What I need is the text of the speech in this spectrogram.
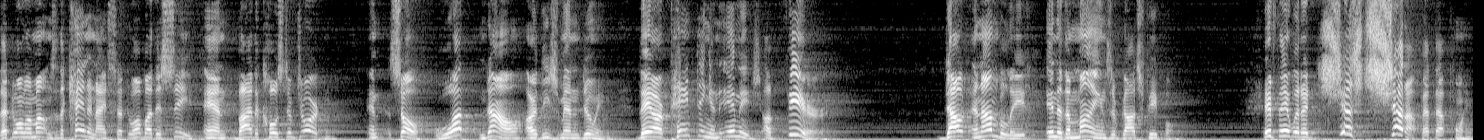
that dwell in the mountains, the Canaanites that dwell by the sea and by the coast of Jordan. And so, what now are these men doing? They are painting an image of fear, doubt, and unbelief into the minds of God's people. If they would have just shut up at that point,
